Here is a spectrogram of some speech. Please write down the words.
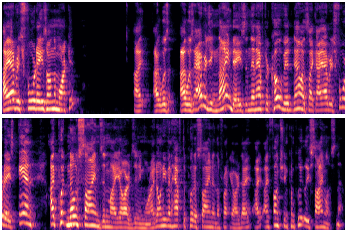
I average four days on the market. I, I was I was averaging nine days, and then after COVID, now it's like I average four days, and I put no signs in my yards anymore. I don't even have to put a sign in the front yard. I I, I function completely signless now.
